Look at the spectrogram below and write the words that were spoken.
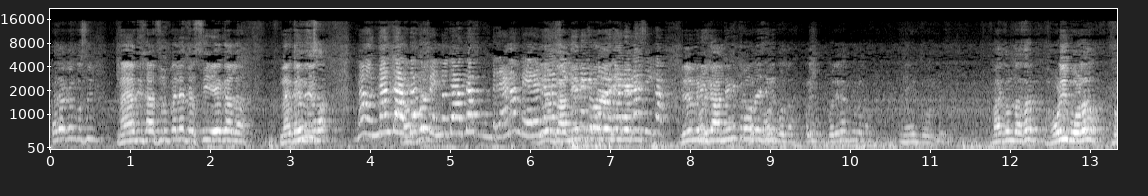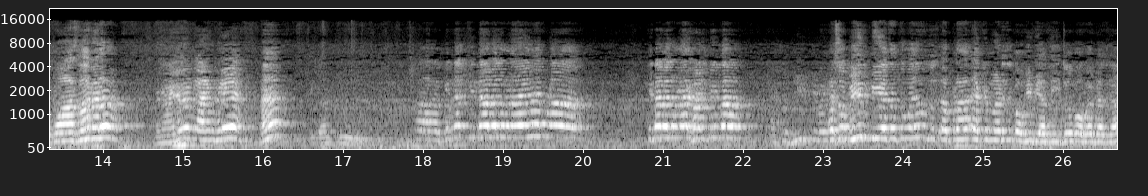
ਪਹਿਲਾਂ ਕਿਉਂ ਤੁਸੀਂ ਮੈਂ ਆਪਣੀ ਸੱਸ ਨੂੰ ਪਹਿਲੇ ਦੱਸੀ ਇਹ ਗੱਲ। ਮੈਂ ਕਹਿੰਦੀ ਮੈਂ ਉਹਨਾਂ ਨੂੰ ਦੱਸਦਾ ਤੂੰ ਮੈਨੂੰ ਦੱਸਦਾ ਰਹਿਣਾ ਮੇਰੇ ਜਦੋਂ ਨਾਲ ਗੱਲ ਹੀ ਨਹੀਂ ਕਰਾਉਂਦੇ ਸੀ ਮੇਰੀ ਜਦੋਂ ਮੇਰੀ ਗੱਲ ਹੀ ਨਹੀਂ ਕਰਾਉਂਦੇ ਸੀ ਬੋਲਦਾ ਬੋਲੇ। ਨਾ ਕੀ ਬੋਲਦਾ। ਨਹੀਂ ਬੋਲਦੇ। ਮੈਂ ਤੁਹਾਨੂੰ ਦੱਸਾਂ ਹੌਲੀ ਬੋਲ। ਬਕਵਾਸ ਨਾ ਕਰ। ਇਹਨਾਂ ਨੇ ਪਲਾਨ ਖੜੇ ਆ। ਹੈ? ਕਿੰਨਾ ਕਿੰਨਾ ਵੇ ਲਾਉਣਾ ਇਹਨੇ ਆਪਣਾ? ਕਿੰਨਾ ਵੇ ਲਾਉਣਾ ਖਾਣ ਪੀਣ ਦਾ? 120 ਰੁਪਏ। ਤਾਂ ਤੂੰ ਆਪਣਾ 1 ਮਿੰਟ ਦੀ ਕਾਫੀ ਪਿਆਦੀ ਦੋ ਕਾਫੀ ਪਿਆਦੀਆਂ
